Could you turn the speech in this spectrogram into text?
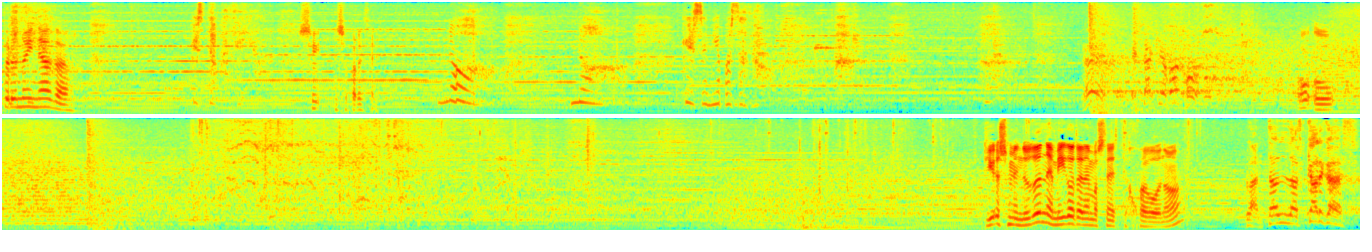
pero no hay nada. Está vacío. Sí, eso parece. No. No. ¿Qué se me ha pasado? ¡Eh! ¡Está aquí abajo! Oh, oh. Dios, menudo enemigo tenemos en este juego, ¿no? ¡Plantad las cargas!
